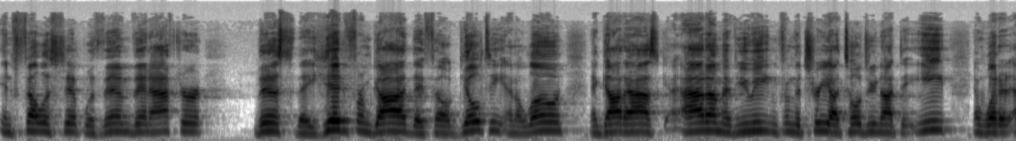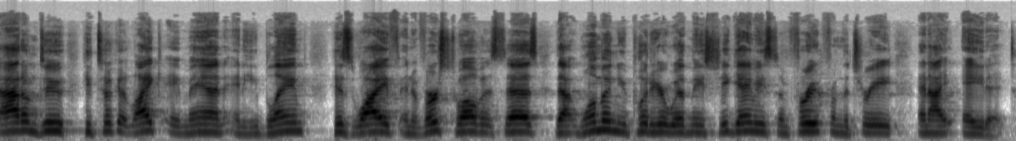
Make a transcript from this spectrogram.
in fellowship with them. Then, after this, they hid from God. They felt guilty and alone. And God asked Adam, Have you eaten from the tree I told you not to eat? And what did Adam do? He took it like a man and he blamed his wife. And in verse 12, it says, That woman you put here with me, she gave me some fruit from the tree and I ate it.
